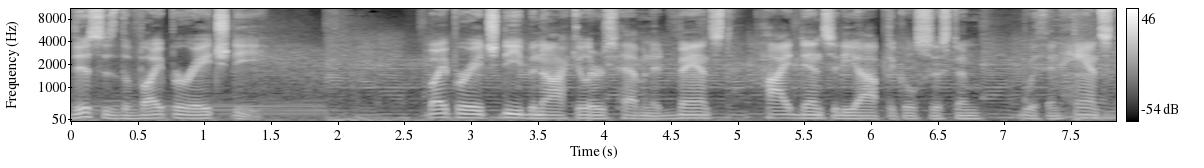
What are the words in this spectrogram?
This is the Viper HD. Viper HD binoculars have an advanced, high density optical system with enhanced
